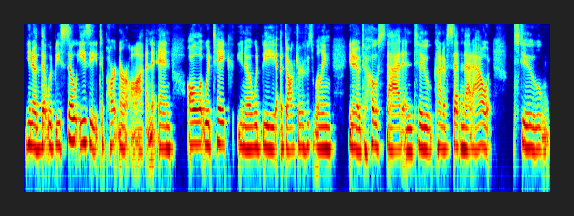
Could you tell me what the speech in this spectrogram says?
you know, that would be so easy to partner on. And all it would take, you know, would be a doctor who's willing, you know, to host that and to kind of send that out to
